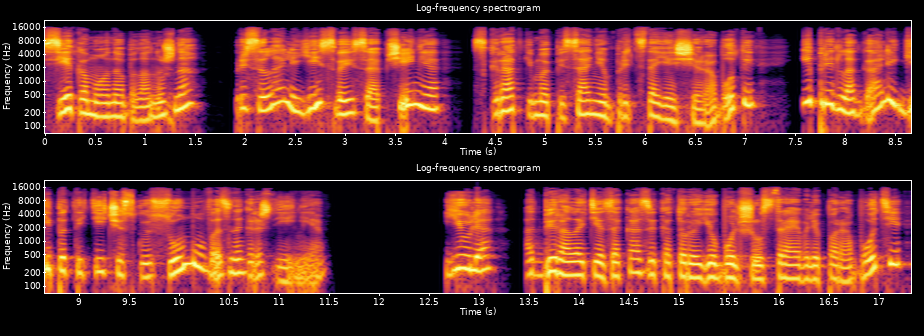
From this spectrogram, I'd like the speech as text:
Все, кому она была нужна, присылали ей свои сообщения с кратким описанием предстоящей работы и предлагали гипотетическую сумму вознаграждения. Юля – отбирала те заказы, которые ее больше устраивали по работе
